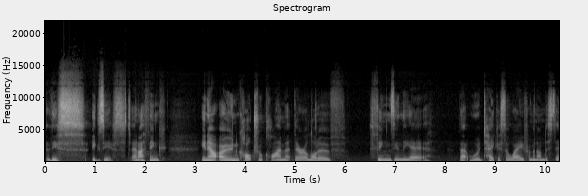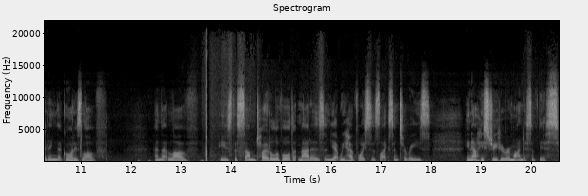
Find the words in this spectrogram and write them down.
this exist. And I think in our own cultural climate, there are a lot of things in the air that would take us away from an understanding that God is love. and that love is the sum total of all that matters, and yet we have voices like St. Therese in our history who remind us of this.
